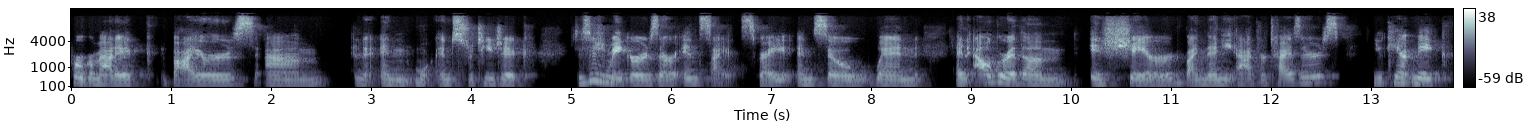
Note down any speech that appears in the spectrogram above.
programmatic buyers um, and and, and strategic decision makers are insights, right? And so when an algorithm is shared by many advertisers, you can't make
